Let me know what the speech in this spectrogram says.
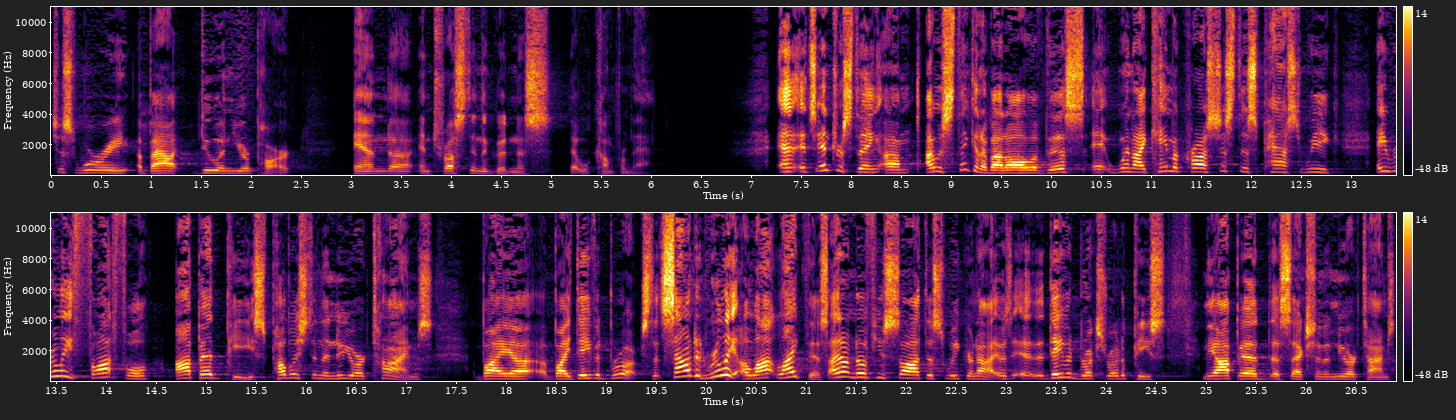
Just worry about doing your part and, uh, and trust in the goodness that will come from that. And it's interesting, um, I was thinking about all of this when I came across just this past week a really thoughtful op ed piece published in the New York Times by, uh, by David Brooks that sounded really a lot like this. I don't know if you saw it this week or not. It was, uh, David Brooks wrote a piece in the op ed uh, section of the New York Times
